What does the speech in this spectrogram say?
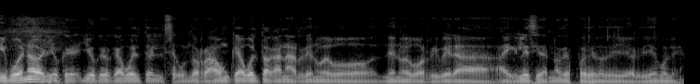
y, bueno, yo creo, yo creo que ha vuelto el segundo round que ha vuelto a ganar de nuevo, de nuevo Rivera a Iglesias, ¿no? Después de lo de Jordi Évole.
